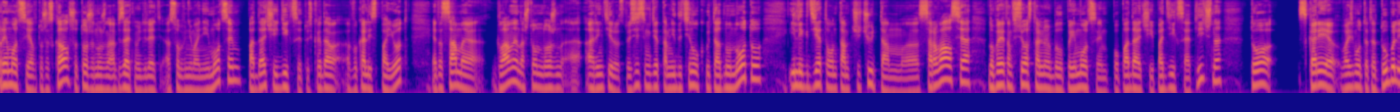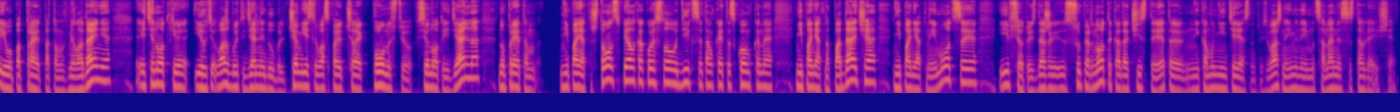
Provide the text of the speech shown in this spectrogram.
Про эмоции я вот уже сказал, что тоже нужно обязательно уделять особое внимание эмоциям, подаче и дикции. То есть, когда вокалист поет, это самое главное, на что он должен а, ориентироваться. То есть, если он где-то там не дотянул какую-то одну ноту, или где-то он там чуть-чуть там э, сорвался, но при этом все остальное было по эмоциям, по подаче и по дикции отлично, скорее возьмут этот дубль, его подправят потом в мелодайне, эти нотки, и у вас будет идеальный дубль. Чем если у вас поет человек полностью все ноты идеально, но при этом непонятно, что он спел, какое слово, дикция там какая-то скомканная, непонятно подача, непонятные эмоции, и все. То есть даже супер ноты, когда чистые, это никому не интересно. То есть важна именно эмоциональная составляющая.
